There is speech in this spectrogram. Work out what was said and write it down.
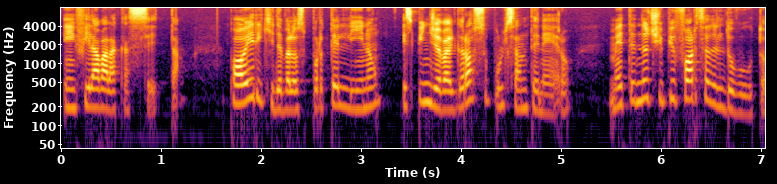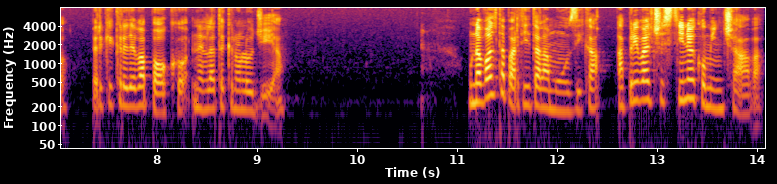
e infilava la cassetta. Poi richiudeva lo sportellino e spingeva il grosso pulsante nero, mettendoci più forza del dovuto, perché credeva poco nella tecnologia. Una volta partita la musica, apriva il cestino e cominciava,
